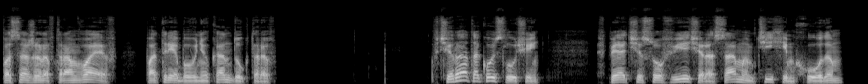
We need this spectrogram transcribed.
пассажиров трамваев по требованию кондукторов. Вчера такой случай. В пять часов вечера самым тихим ходом,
